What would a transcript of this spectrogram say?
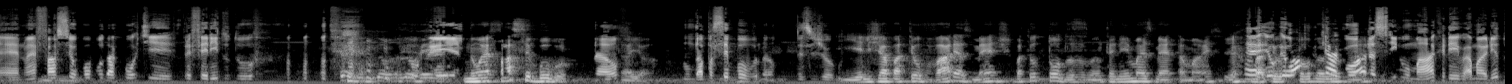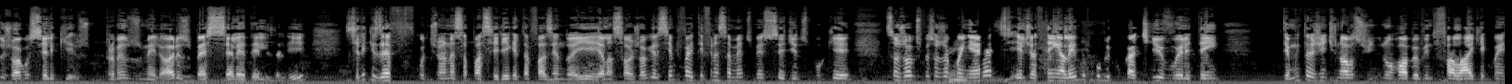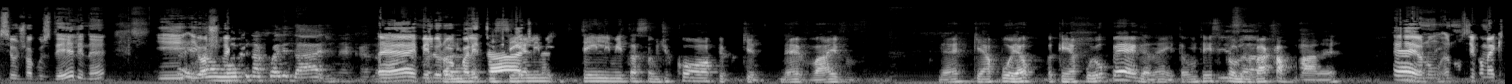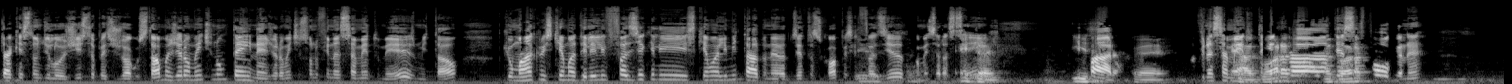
É, não é fácil ser o bobo da corte preferido do... do, do rei. Não é fácil ser bobo. Não. Aí, ó. Não dá pra ser bobo, não, nesse jogo. E ele já bateu várias metas, bateu todas, não tem nem mais meta mais. É, eu, eu acho que agora, assim, o Macri, a maioria dos jogos, se ele pelo menos os melhores, o best-seller deles ali, se ele quiser continuar nessa parceria que ele tá fazendo aí, relançar o jogo, ele sempre vai ter financiamentos bem sucedidos, porque são jogos que o pessoal já Sim. conhece, ele já tem, além do público cativo, ele tem tem muita gente nova surgindo no hobby ouvindo falar e quer conhecer os jogos dele, né? E é, eu acho um que na qualidade, né, cara? É, melhorou a qualidade. Sem, a limi né? sem limitação de cópia, porque né, vai, né? Quem apoia, quem apoiou pega, né? Então não tem esse Exato. problema, vai acabar, né? É, eu não, eu não sei como é que tá a questão de lojista para esses jogos e tal, mas geralmente não tem, né? Geralmente é só no financiamento mesmo e tal. Porque o macro esquema dele, ele fazia aquele esquema limitado, né? Era 200 cópias que ele fazia, no começo era 100. Então, e isso, para. É financiamento é, agora, tem, essa, agora, essa folga, né?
